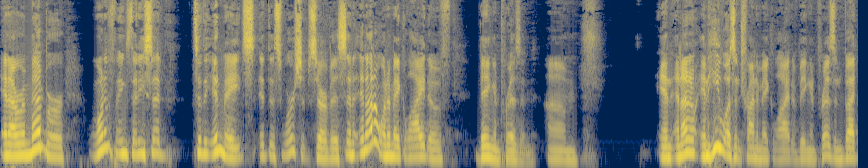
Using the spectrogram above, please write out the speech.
And I remember one of the things that he said to the inmates at this worship service, and, and I don't want to make light of being in prison. Um, and, and I don't, and he wasn't trying to make light of being in prison, but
